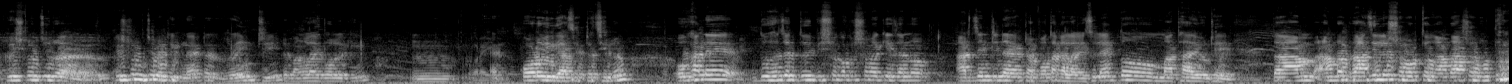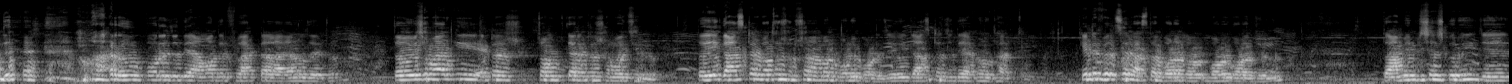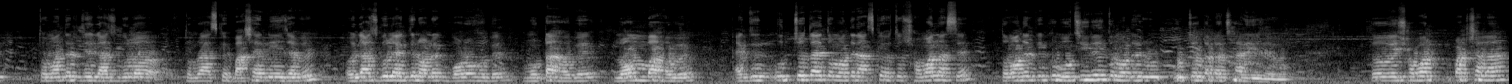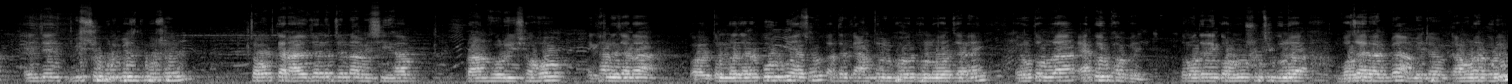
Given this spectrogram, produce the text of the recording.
কৃষ্ণচূড়া কৃষ্ণচূড়া ঠিক না, একটা রেইন ট্রি বাংলায় বলে কি? কড়ই গাছ একটা ছিল। ওখানে দু দুই বিশ্বকাপের সময় কে যেন আর্জেন্টিনার একটা পতাকা লাগাইছিল, একদম মাথায় ওঠে। তা আমরা ব্রাজিলের সমর্থক, আমরা আশা করতাম যে পরে যদি আমাদের ফ্ল্যাগটা লাগানো যেত, তো ওই সময় আর কি একটা চমৎকার একটা সময় ছিল। তো এই গাছটার কথা সবসময় আমার মনে পড়ে যে ওই গাছটা যদি এখনও থাকতো। কেটে ফেলছে রাস্তা বড় বড় করার জন্য। তো আমি বিশ্বাস করি যে তোমাদের যে গাছগুলো তোমরা আজকে বাসায় নিয়ে যাবে, ওই গাছগুলো একদিন অনেক বড় হবে, মোটা হবে, লম্বা হবে। একদিন উচ্চতায় তোমাদের আজকে হয়তো সমান আছে, তোমাদেরকে খুব অচিরেই তোমাদের উচ্চতাটা ছাড়িয়ে যাবে তো এই সবার পাঠশালা, এই যে বিশ্ব পরিবেশ দিবসের চমৎকার আয়োজনের জন্য আমি শিহাব, প্রাণহরি সহ এখানে যারা তোমরা যারা কর্মী আছো, তাদেরকে আন্তরিকভাবে ধন্যবাদ জানাই এবং তোমরা একইভাবে তোমাদের এই কর্মসূচিগুলো বজায় রাখবে, আমি এটা কামনা করি।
